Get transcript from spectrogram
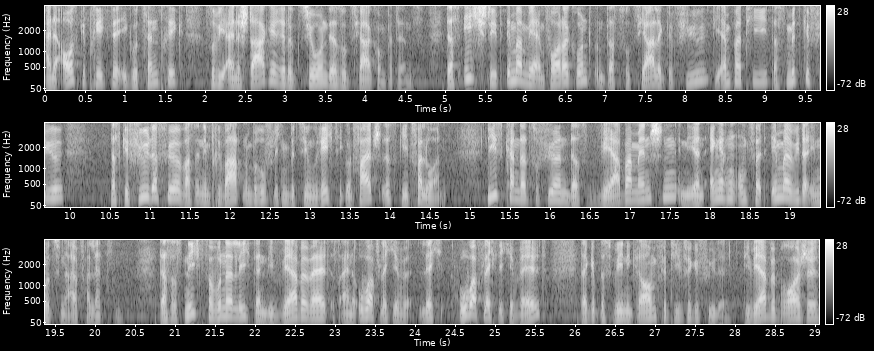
eine ausgeprägte Egozentrik sowie eine starke Reduktion der Sozialkompetenz. Das Ich steht immer mehr im Vordergrund und das soziale Gefühl, die Empathie, das Mitgefühl, das Gefühl dafür, was in den privaten und beruflichen Beziehungen richtig und falsch ist, geht verloren. Dies kann dazu führen, dass Werbermenschen in ihrem engeren Umfeld immer wieder emotional verletzen. Das ist nicht verwunderlich, denn die Werbewelt ist eine oberflächliche Welt. Da gibt es wenig Raum für tiefe Gefühle. Die Werbebranche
